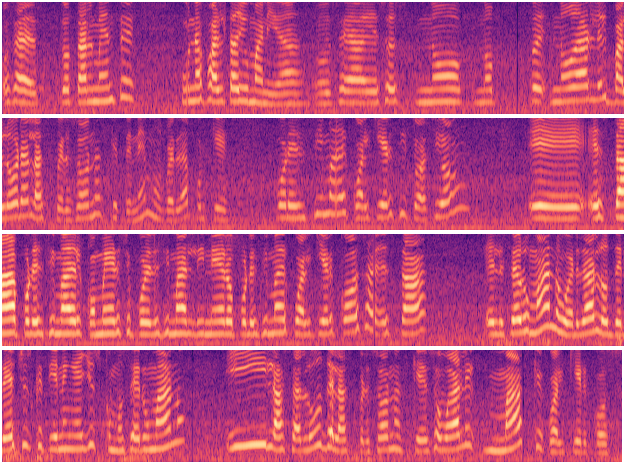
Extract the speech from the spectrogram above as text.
o sea, es totalmente una falta de humanidad, o sea, eso es no, no, no darle el valor a las personas que tenemos, ¿verdad? Porque por encima de cualquier situación eh, está por encima del comercio, por encima del dinero, por encima de cualquier cosa, está el ser humano, ¿verdad? Los derechos que tienen ellos como ser humano y la salud de las personas, que eso vale más que cualquier cosa.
